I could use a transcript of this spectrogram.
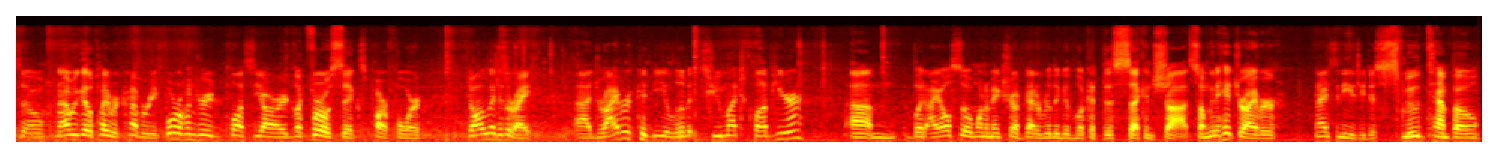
So now we've got to play recovery. 400 plus yard, like 406, par four. Dogleg to the right. Uh, driver could be a little bit too much club here, um, but I also want to make sure I've got a really good look at this second shot. So I'm going to hit driver, nice and easy, just smooth tempo,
